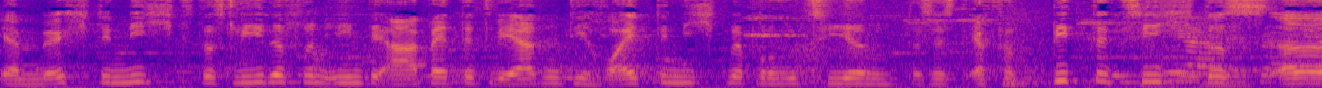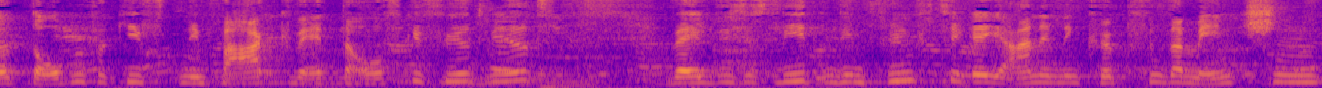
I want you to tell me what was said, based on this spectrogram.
er möchte nicht, dass Lieder von ihm bearbeitet werden, die heute nicht mehr provozieren. Das heißt, er verbittet sich, dass äh, Taubenvergiften im Park weiter aufgeführt wird weil dieses Lied in den 50er Jahren in den Köpfen der Menschen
